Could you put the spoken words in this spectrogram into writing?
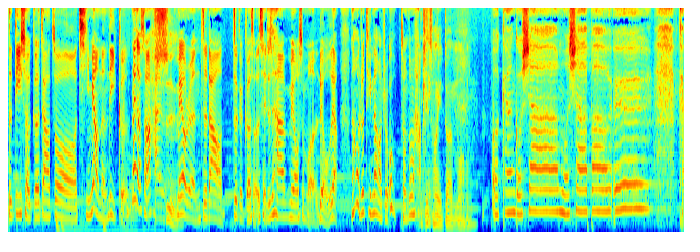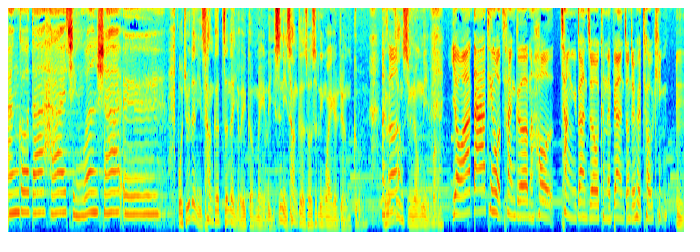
的第一首歌叫做《奇妙能力歌》，那个时候还没有人知道这个歌手是谁，就是他没有什么流量，然后我就听到，我觉得哦，怎么这么好听？可以唱一段吗？我看过沙漠下暴雨，看过大海亲吻鲨鱼。我觉得你唱歌真的有一个魅力，是你唱歌的时候是另外一个人格。有人这样形容你吗？有啊，大家听我唱歌，然后唱一段之后，可能表演中就会 talking。嗯，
